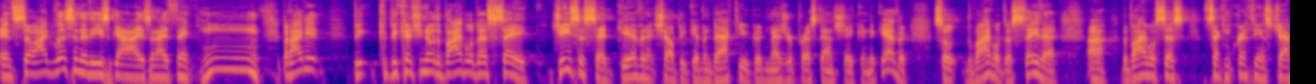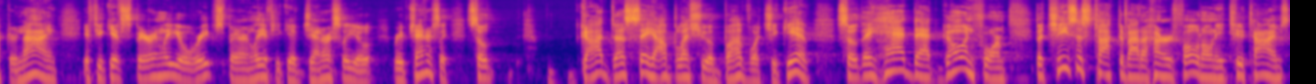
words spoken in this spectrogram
And so I listen to these guys and I think, hmm, but I didn't, because you know, the Bible does say, Jesus said, give and it shall be given back to you, good measure, pressed down, shaken together. So the Bible does say that. Uh, the Bible says, Second Corinthians chapter 9, if you give sparingly, you'll reap sparingly. If you give generously, you'll reap generously. So God does say, I'll bless you above what you give. So they had that going for them. But Jesus talked about a hundredfold only two times.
